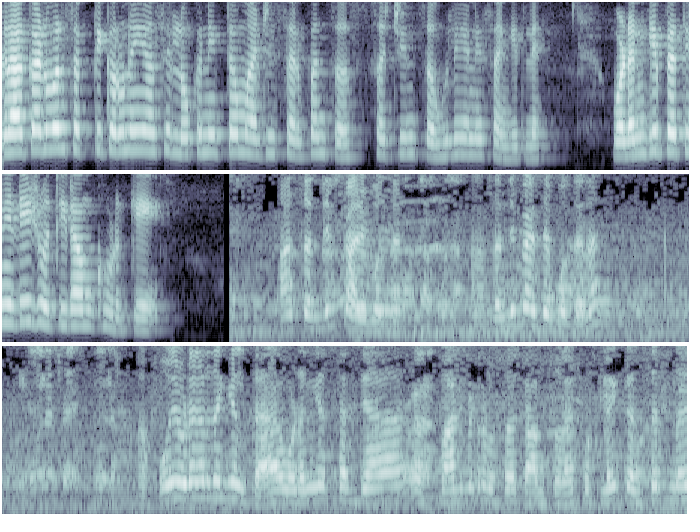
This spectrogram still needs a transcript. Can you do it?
ग्राहकांवर सक्ती करू नये असे लोकनियुक्त माजी सरपंच सचिन चौगले यांनी सांगितले. वडणगे प्रतिनिधी ज्योतिराम घोडके हा संदीप काळे बोलतोय. संदीप काळे साहेब ना? फोन एवढ्या करता केलता वडणगे सध्या स्मार्ट मीटर बसवा काम सुरू आहे. कुठलाही कन्सेप्ट न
